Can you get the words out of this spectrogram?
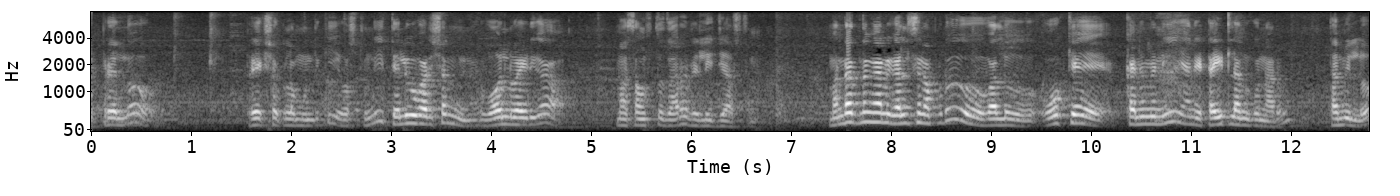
ఏప్రిల్లో ప్రేక్షకుల ముందుకి వస్తుంది. తెలుగు వర్షన్ వరల్డ్ వైడ్గా మా సంస్థ ద్వారా రిలీజ్ చేస్తున్నాం. మణరత్నం గారిని కలిసినప్పుడు వాళ్ళు ఓకే కనిమిని అని టైటిల్ అనుకున్నారు. తమిళ్ళో.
